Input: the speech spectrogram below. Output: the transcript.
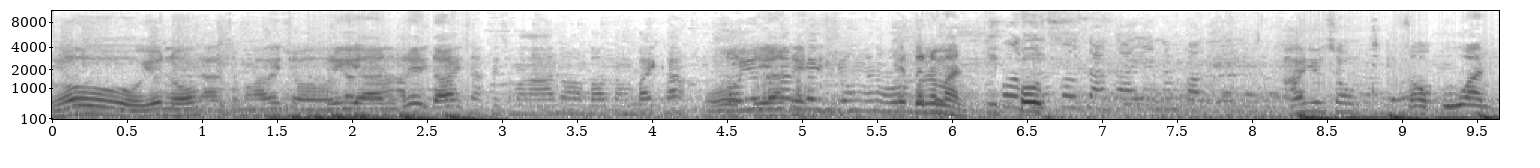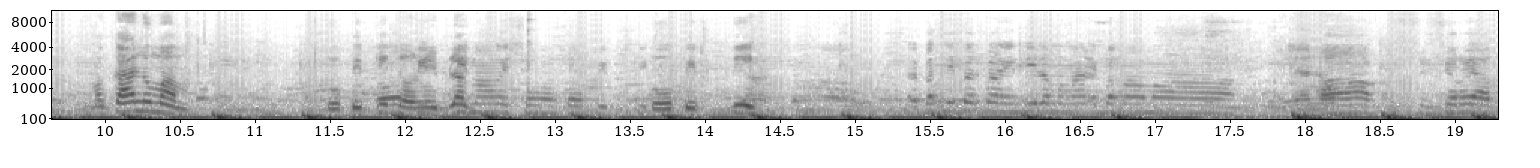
Oh, yun, oh. Yan, sa mga guys, so... 300, yan, mga ah. sa mga ano, about ng bike, ha? Oh, so, yun naman, 300. guys, yung ano... Ito naman, kick Post. post. Post, gaya ng pag Ah, yun, so... Sa upuan. Magkano, ma'am? 250, Tony 250, Vlog. mga guys, so 250. 250. Eh, ba't iba pa, hindi lang mga ibang mga mga Ayan, oh. mga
